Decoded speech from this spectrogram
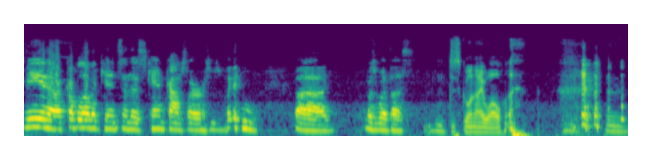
Me and a couple other kids and this camp counselor who uh, was with us. Just going AWOL.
